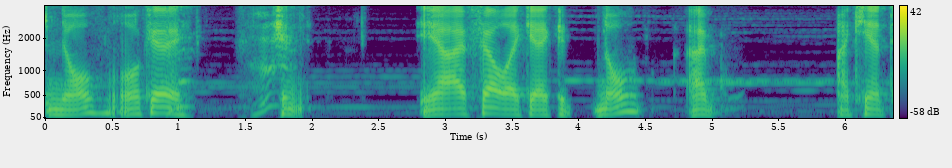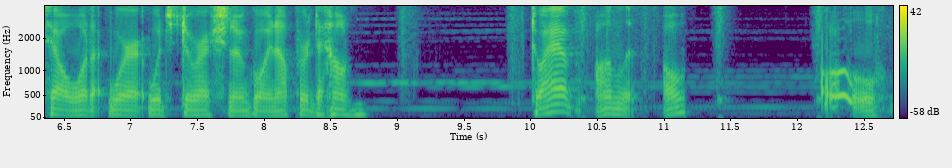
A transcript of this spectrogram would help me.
No. Okay. Can. Yeah, I felt like I could. No, I. I can't tell what where which direction I'm going, up or down. Do I have on? Oh. Oh.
